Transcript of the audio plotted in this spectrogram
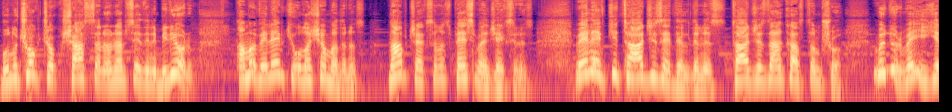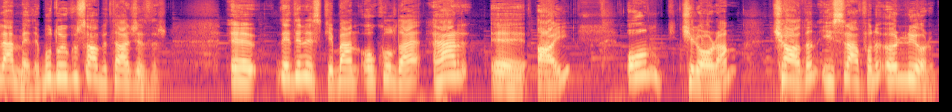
Bunu çok çok şahsen önemsediğini biliyorum. Ama velev ki ulaşamadınız. Ne yapacaksınız? Pes mi? Velev ki taciz edildiniz. Tacizden kastım şu. Müdür bey ilgilenmedi. Bu duygusal bir tacizdir. Ee, dediniz ki ben okulda her e, ay 10 kilogram kağıdın israfını önlüyorum.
